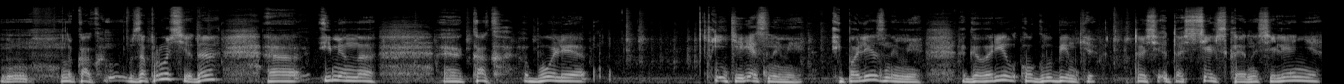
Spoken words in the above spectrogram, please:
ну как, запросе, да, э, именно как более интересными и полезными говорил о глубинке. то есть это сельское население,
